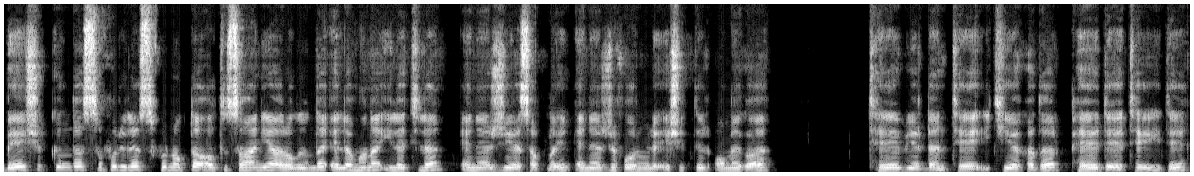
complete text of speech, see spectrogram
B şıkkında 0 ile 0.6 saniye aralığında elemana iletilen enerjiyi hesaplayın. Enerji formülü eşittir omega T1'den T2'ye kadar PDT idi.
